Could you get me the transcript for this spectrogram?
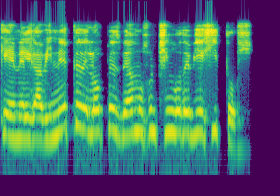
que en el gabinete de López veamos un chingo de viejitos.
